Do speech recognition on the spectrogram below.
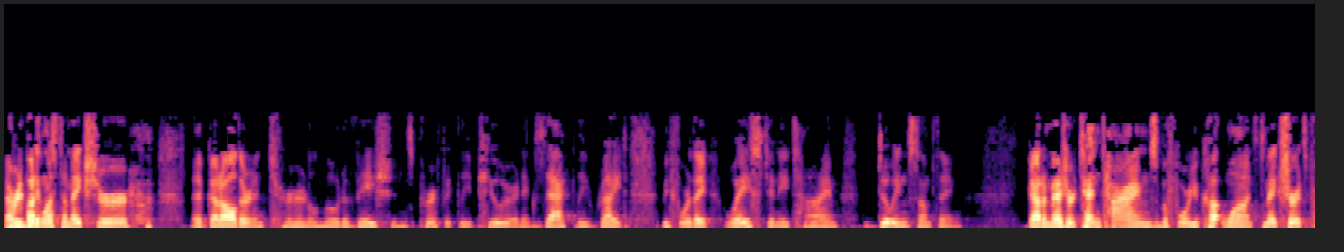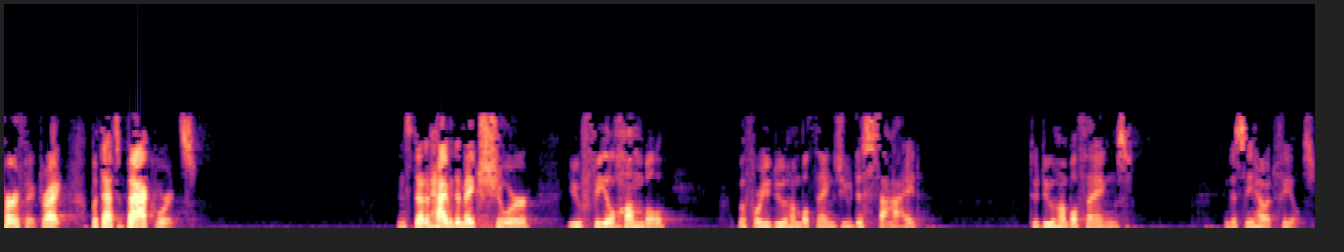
Everybody wants to make sure they've got all their internal motivations perfectly pure and exactly right before they waste any time doing something. Got to measure 10 times before you cut once to make sure it's perfect, right? But that's backwards. Instead of having to make sure you feel humble before you do humble things, you decide to do humble things and to see how it feels.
